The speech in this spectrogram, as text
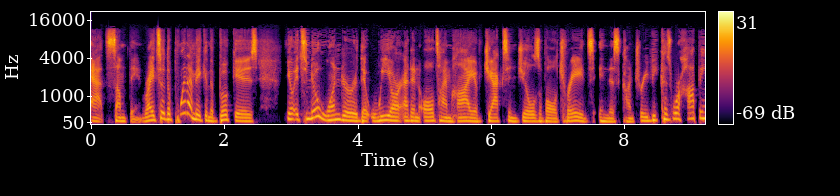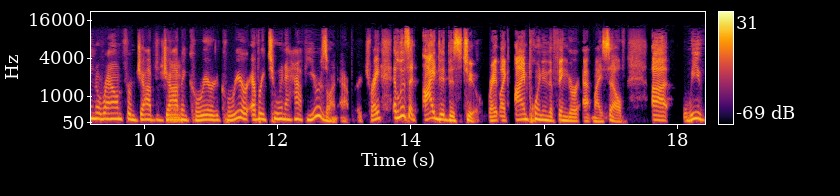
at something, right? So the point I make in the book is you know, it's no wonder that we are at an all time high of Jackson Jills of all trades in this country because we're hopping around from job to job right. and career to career every two and a half years on average, right? And listen, I did this too, right? Like I'm pointing the finger at myself. Uh, we've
